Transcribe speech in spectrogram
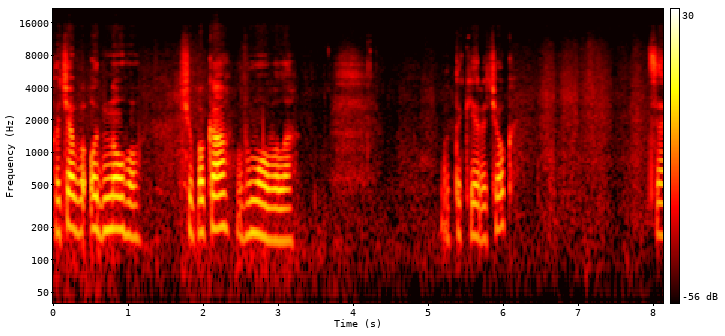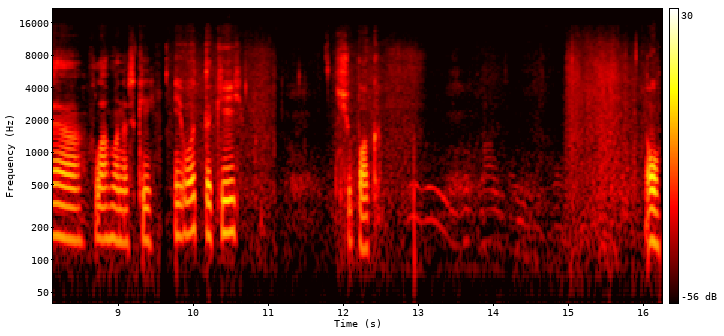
хоча б одного щупака вмовила. От такий рачок. Це флагмановський. І от такий щупак. О!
